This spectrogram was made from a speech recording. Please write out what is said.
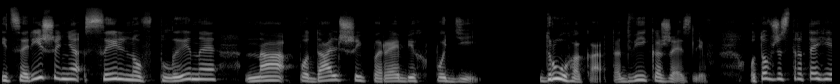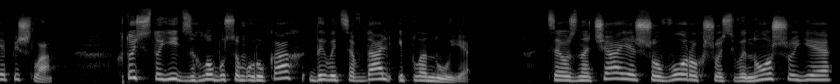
і це рішення сильно вплине на подальший перебіг подій. Друга карта двійка жезлів. Ото вже стратегія пішла. Хтось стоїть з глобусом у руках, дивиться вдаль і планує. Це означає, що ворог щось виношує,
